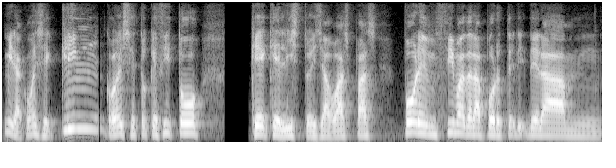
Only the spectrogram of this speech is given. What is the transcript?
mira, con ese clean, con ese toquecito, que, listo es Yago Aspas, por encima de la portería, de la, mm,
